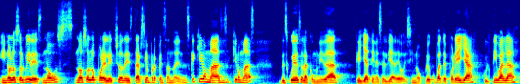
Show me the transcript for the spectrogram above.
y no los olvides, no, no solo por el hecho de estar siempre pensando en es que quiero más, es que quiero más, descuides a la comunidad que ya tienes el día de hoy, sino preocúpate por ella, cultívala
